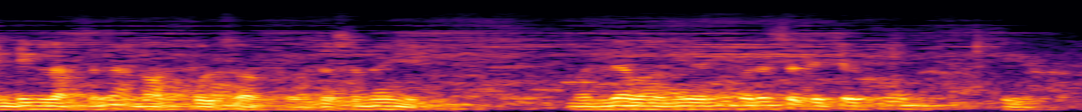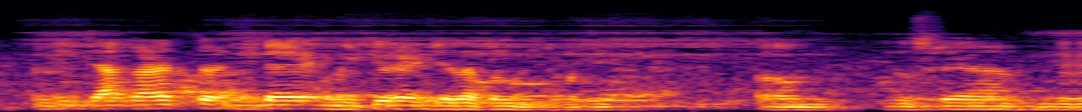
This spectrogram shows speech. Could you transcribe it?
एंडिंगला असतं ना नॉर्थ पोलचं असतं. तसं नाही आहे मधल्या भागी आणि बरेचसं त्याच्यातून हे त्या काळात जे काय मेट्युराईट ज्याला आपण म्हणतो म्हणजे दुसऱ्या म्हणजे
